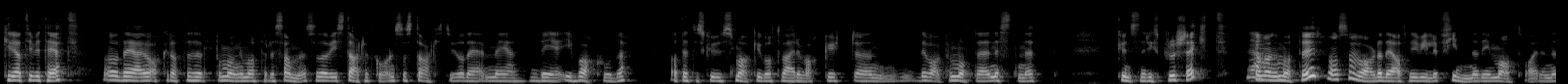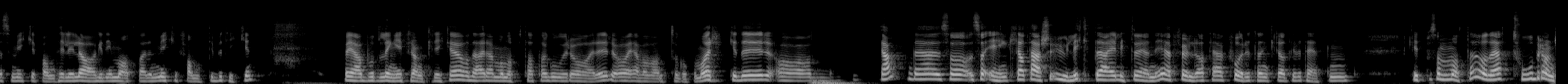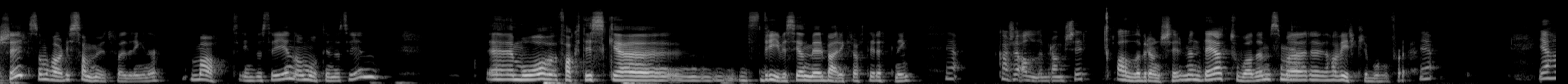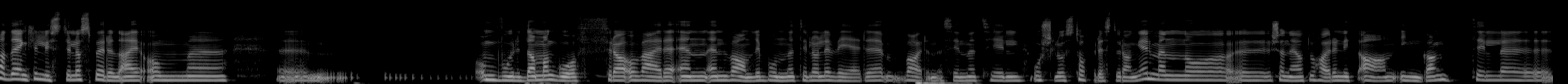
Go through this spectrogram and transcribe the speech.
kreativitet. Og det er jo akkurat det, på mange måter det samme. Så da vi startet gården, så startet vi jo det med det i bakhodet. At dette skulle smake godt, være vakkert. Det var på en måte nesten et kunstnerisk prosjekt på Ja. mange måter. Og så var det det at vi ville finne de matvarene som vi ikke fant, eller lage de matvarene vi ikke fant i butikken. Og jeg har bodd lenge i Frankrike, og der er man opptatt av gode råvarer. Og jeg var vant til å gå på markeder. og ja, det, så, så egentlig at det er så ulikt, det er jeg litt uenig i. Jeg føler at jeg får ut den kreativiteten litt på samme måte. Og det er to bransjer som har de samme utfordringene. Matindustrien og moteindustrien eh, må faktisk eh, drives i en mer bærekraftig retning. Kanskje alle bransjer. Alle bransjer. Men det er to av dem som er, har virkelig behov for det. Jeg hadde egentlig lyst til å spørre deg om eh, eh, om hvordan man går fra å være en, en vanlig bonde til å levere varene sine til Oslos topprestauranter, men nå eh, skjønner jeg at du har en litt annen inngang til, eh,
